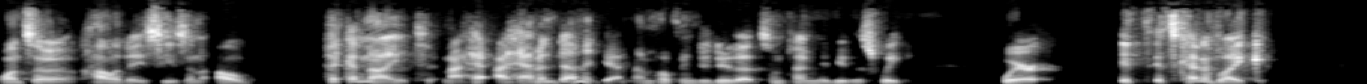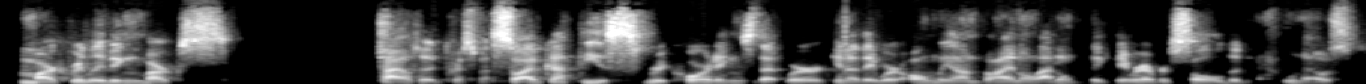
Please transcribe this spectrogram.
once a holiday season, I'll pick a night, and I, ha- I haven't done it yet. I'm hoping to do that sometime, maybe this week, where it's it's kind of like Mark reliving Mark's childhood Christmas. So I've got these recordings that were, you know, they were only on vinyl. I don't think they were ever sold, and who knows.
